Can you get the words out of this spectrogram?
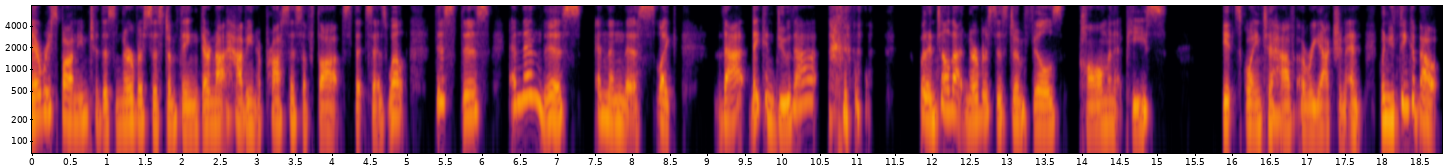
they're responding to this nervous system thing. They're not having a process of thoughts that says, well, this, this, and then this, and then this. Like that, they can do that. but until that nervous system feels calm and at peace, it's going to have a reaction. And when you think about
